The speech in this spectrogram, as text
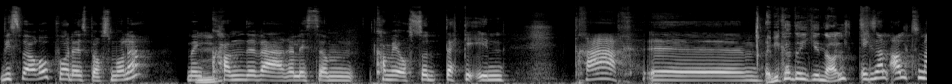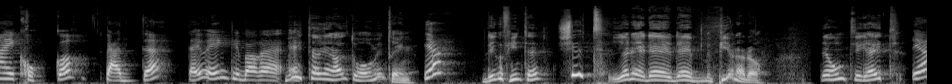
Vi svarer på det spørsmålet, men kan det være liksom Kan vi også dekke inn trær? Eh, Vi kan drikke inn alt. ikke sant? Alt som er i krukker, bedde. Det er jo egentlig bare Vi tar inn alt om overvintring. Ja, Det går fint, det. shoot! Ja, det, det, det er peanøtter. Det er ordentlig greit. Ja,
